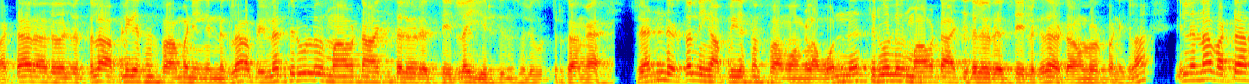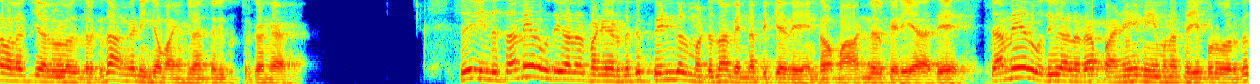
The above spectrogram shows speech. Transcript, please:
வட்டார அலுவலகத்தில் அப்ளிகேஷன் ஃபார்ம் நீங்கள் நின்றுக்கலாம் அப்படி இல்லை திருவள்ளூர் மாவட்ட ஆட்சித்தலைவர் வெப்சைட்டில் இருக்குதுன்னு சொல்லி கொடுத்துருக்காங்க. ரெண்டு இடத்துல நீங்கள் அப்ளிகேஷன் ஃபார்ம் வாங்கலாம். ஒன்று திருவள்ளூர் மாவட்ட ஆட்சித்தலைவர் வெப்சைட்டில் இருக்குது. அதை டவுன்லோட் பண்ணிக்கலாம். இல்லைன்னா வட்டார வளர்ச்சி அலுவலகத்தில் இருக்குது. அங்கே நீங்கள் வாங்கிக்கலாம்னு சொல்லி கொடுத்துருக்காங்க. சரி இந்த சமையல் உதவியாளர் பணியிடத்துக்கு பெண்கள் மட்டும்தான் விண்ணப்பிக்க வேண்டும் ஆண்கள் கிடையாது. சமையல் உதவியாளராக பணி நியமனம் செய்யப்படுவதற்கு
